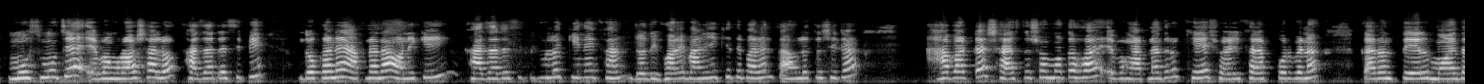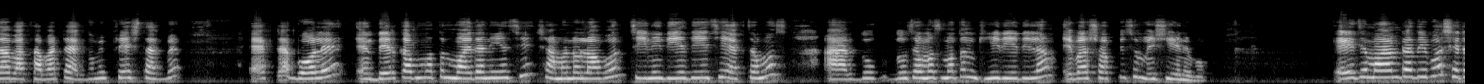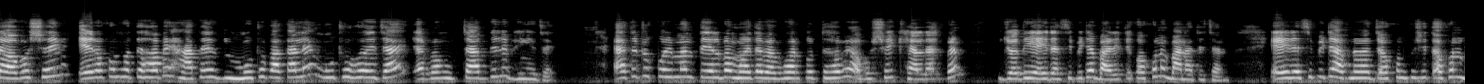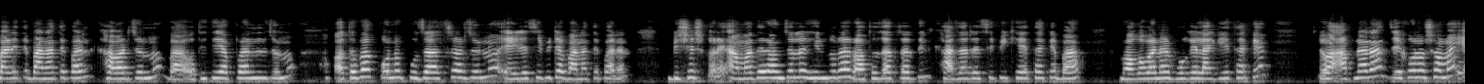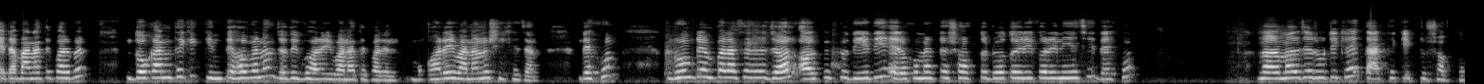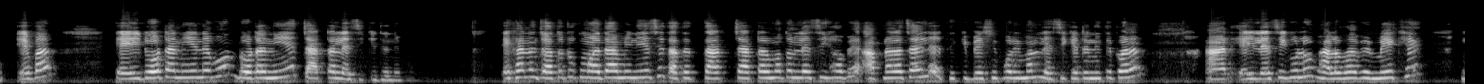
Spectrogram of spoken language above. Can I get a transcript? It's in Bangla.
মুচমুচে এবং রসালো খাজার রেসিপি দোকানে আপনারা অনেকেই খাজার রেসিপিগুলো কিনে খান, যদি ঘরে বানিয়ে খেতে পারেন, তাহলে তো সেটা খাবারটা স্বাস্থ্যসম্মত হয় এবং আপনাদেরও খেয়ে শরীর খারাপ করবে না, কারণ তেল, ময়দা বা খাবারটা একদমই ফ্রেশ থাকবে। একটা বলে দেড় কাপ মতন ময়দা নিয়েছি, সামান্য লবণ, চিনি দিয়ে দিয়েছি এক চামচ, আর দু দু চামচ মতন ঘি দিয়ে দিলাম, এবার সব কিছু মিশিয়ে নেব। এই যে ময়ামটা দিব, সেটা অবশ্যই এরকম হতে হবে, হাতের মুঠো পাকালে মুঠো হয়ে যায় এবং চাপ দিলে ভেঙে যায়। এতটুকু পরিমাণ তেল বা ময়দা ব্যবহার করতে হবে, অবশ্যই খেয়াল রাখবেন। যদি এই রেসিপিটা বাড়িতে কখনো বানাতে চান। এই রেসিপিটা আপনারা যখন খুশি তখন বাড়িতে বানাতে পারেন খাওয়ার জন্য বা অতিথি আপ্যায়নের জন্য অথবা কোনো পূজা আশ্রার জন্য এই রেসিপিটা বানাতে পারেন। বিশেষ করে আমাদের অঞ্চলের হিন্দুরা রথযাত্রার দিন খাজার রেসিপি খেয়ে থাকে বা ভগবানের ভোগে লাগিয়ে থাকে। তো আপনারা যে কোনো সময় এটা বানাতে পারবেন। দোকান থেকে কিনতে হবে না, যদি ঘরেই বানাতে পারেন। ঘরেই বানানো শিখে যান। দেখুন রুম টেম্পারেচারের জল অল্প একটু দিয়ে দিয়ে এরকম একটা শক্ত ডো তৈরি করে নিয়েছি, দেখুন। নর্মাল যে রুটি খাই, তার থেকে একটু শক্ত। এবার এই ডোটা নিয়ে নেব ডোটা নিয়ে চারটা লেচি কেটে নেব। এখানে যতটুকু ময়দা আমি নিয়েছি, তাতে তার চারটার মতন লেচি হবে। আপনারা চাইলে এর থেকে বেশি পরিমাণ লেচি কেটে নিতে পারেন। আর এই লেচিগুলো ভালোভাবে মেখে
